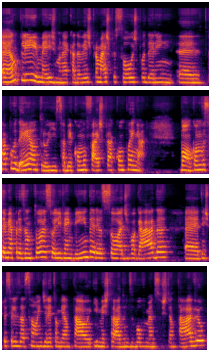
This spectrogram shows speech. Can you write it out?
é, amplie mesmo, né? Cada vez para mais pessoas poderem é, estar tá por dentro e saber como faz para acompanhar. Bom, como você me apresentou, eu sou Lívia Binder, eu sou advogada, é, tenho especialização em Direito Ambiental e mestrado em Desenvolvimento Sustentável.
